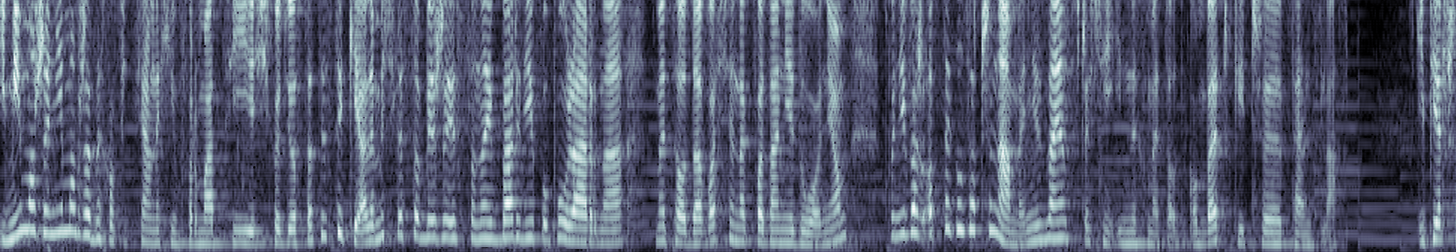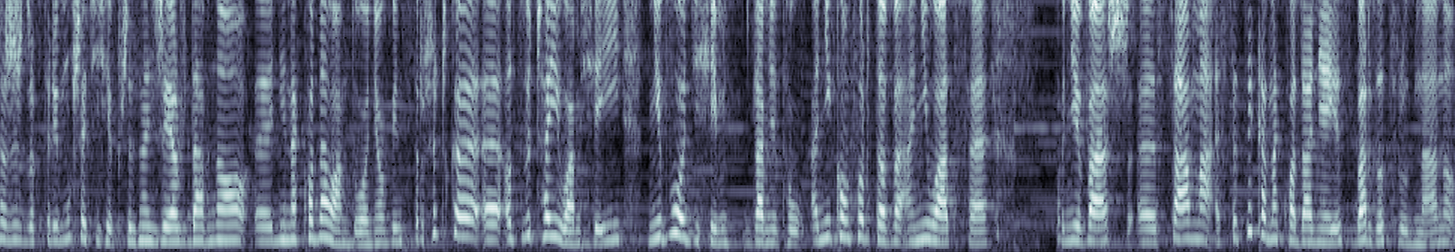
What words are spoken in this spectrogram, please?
I mimo, że nie mam żadnych oficjalnych informacji, jeśli chodzi o statystyki, ale myślę sobie, że jest to najbardziej popularna metoda, właśnie nakładanie dłonią, ponieważ od tego zaczynamy, nie znając wcześniej innych metod, gąbeczki czy pędzla. I pierwsza rzecz, do której muszę Ci się przyznać, że ja już dawno e, nie nakładałam dłonią, więc troszeczkę e, odzwyczaiłam się i nie było dzisiaj dla mnie to ani komfortowe, ani łatwe ponieważ e, sama estetyka nakładania jest bardzo trudna. No,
